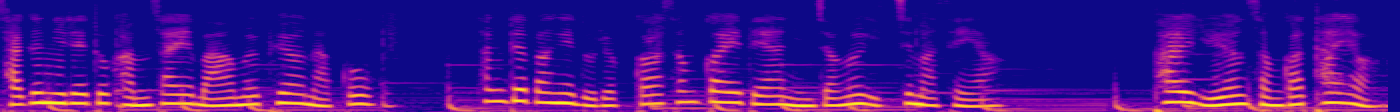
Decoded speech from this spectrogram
작은 일에도 감사의 마음을 표현하고 상대방의 노력과 성과에 대한 인정을 잊지 마세요. 8. 유연성과 타협.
